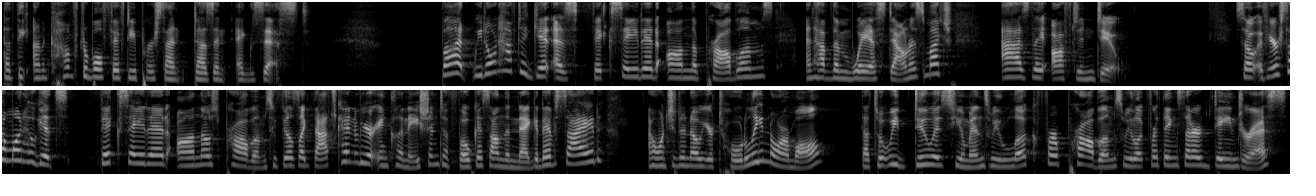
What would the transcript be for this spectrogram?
that the uncomfortable 50% doesn't exist. But we don't have to get as fixated on the problems and have them weigh us down as much as they often do. So if you're someone who gets fixated on those problems, who feels like that's kind of your inclination to focus on the negative side, I want you to know you're totally normal. That's what we do as humans. We look for problems, we look for things that are dangerous.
